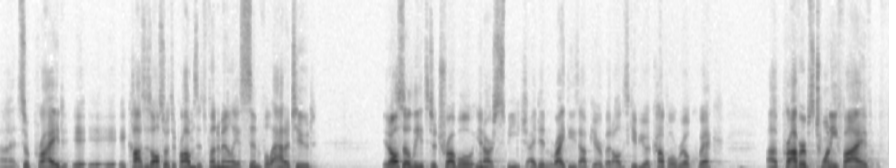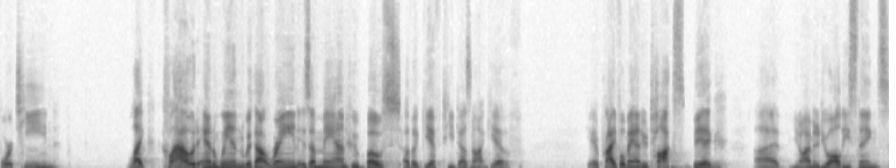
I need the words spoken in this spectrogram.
Uh, so pride, it, it, it causes all sorts of problems. It's fundamentally a sinful attitude. It also leads to trouble in our speech. I didn't write these up here, but I'll just give you a couple real quick. Uh, Proverbs 25 14 like cloud and wind without rain is a man who boasts of a gift he does not give. Okay, a prideful man who talks big, uh, you know, I'm going to do all these things,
